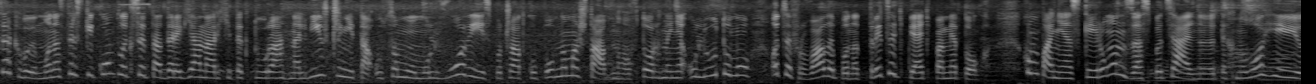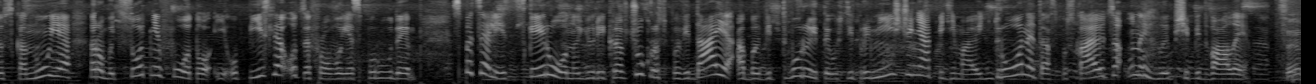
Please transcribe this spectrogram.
Церкви, монастирські комплекси та дерев'яна архітектура на Львівщині та у самому Львові із початку повномасштабного вторгнення у лютому оцифрували понад 35 пам'яток. Компанія Скейрон за спеціальною технологією сканує, робить сотні фото і опісля оцифровує споруди. Спеціаліст Скейрону Юрій Кравчук розповідає, аби відтворити усі приміщення, піднімають дрони та спускаються у найглибші підвали. Це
